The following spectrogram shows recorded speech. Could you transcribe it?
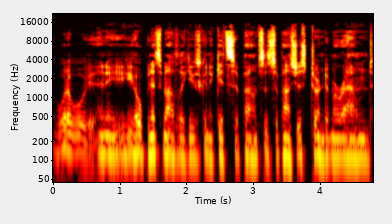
what, and he opened his mouth like he was going to get Sir Pounce. And Sir Pounce just turned him around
